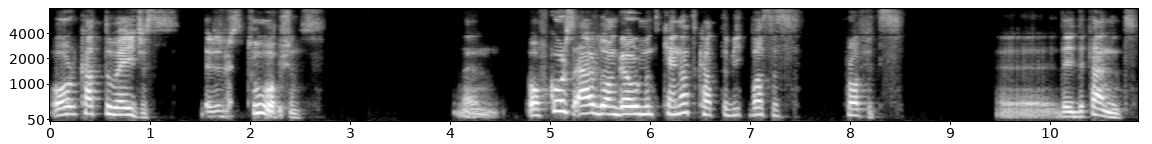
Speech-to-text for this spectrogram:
or cut the wages. There's two options. And of course, Erdogan government cannot cut the big bosses' profits. Uh, they dependent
